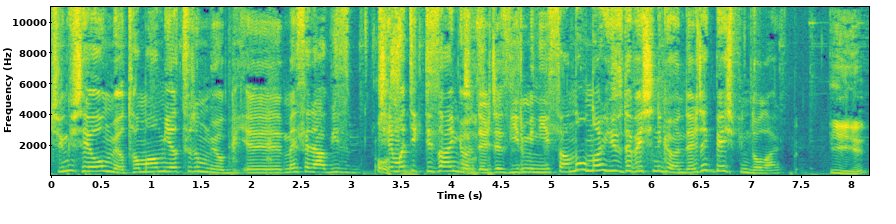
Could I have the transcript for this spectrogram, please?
Çünkü şey olmuyor. Tamamı yatırılmıyor. E, mesela biz Olsun. şematik dizayn göndereceğiz 20 Nisan'da. Onlar %5'ini gönderecek 5000 dolar. iyi.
